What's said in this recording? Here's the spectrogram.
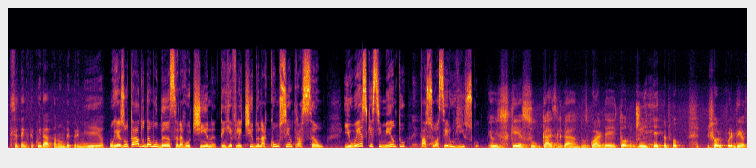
Você tem que ter cuidado para não deprimir. O resultado da mudança na rotina tem refletido na concentração e o esquecimento passou a ser um risco. Eu esqueço o gás ligado. Guardei todo o dinheiro, juro por Deus,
